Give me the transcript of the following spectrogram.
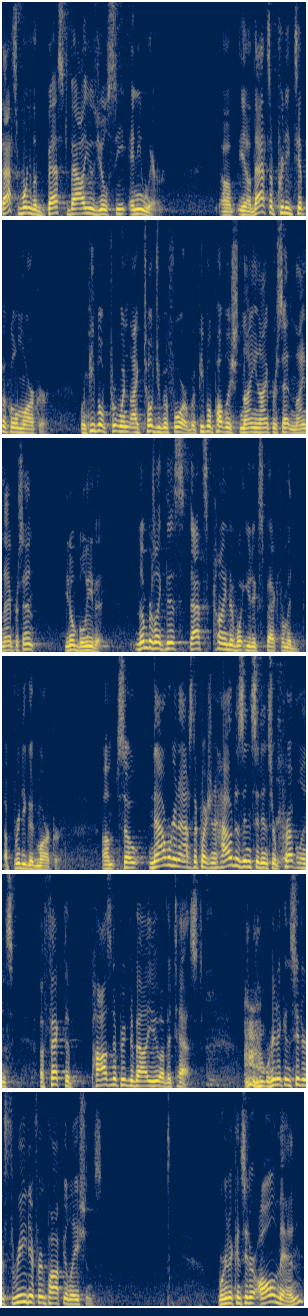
that's one of the best values you'll see anywhere. Um, you know, that's a pretty typical marker. When people, when I told you before, when people publish 99% and 99%, you don't believe it. Numbers like this, that's kind of what you'd expect from a, a pretty good marker. Um, so now we're going to ask the question, how does incidence or prevalence affect the positive predictive value of a test? we're going to consider three different populations. We're going to consider all men,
